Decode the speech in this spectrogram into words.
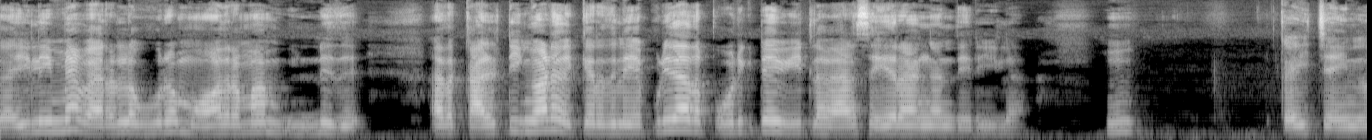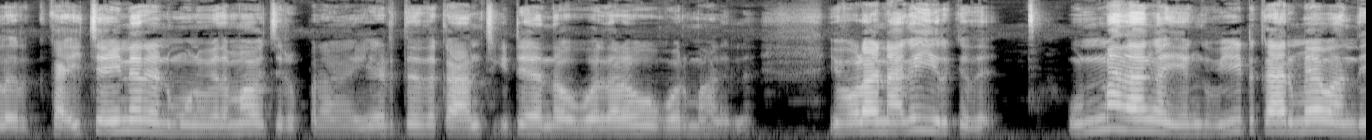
கையிலையுமே விரல்ல ஊற மோதிரமாக மின்னுது. அதை கழட்டிங்கோட வைக்கிறது இல்லை எப்படி தான் அதை போட்டுக்கிட்டே வீட்டில் வேலை செய்கிறாங்கன்னு தெரியல. ம்? கை செயினில் இருக்கு. கை செயினை ரெண்டு மூணு விதமாக வச்சுருப்பேன். எடுத்ததை காமிச்சிக்கிட்டே அந்த ஒவ்வொரு தடவை ஒவ்வொரு மாடல். இவ்வளோ நகை இருக்குது. உண்மைதாங்க. எங்கள் வீட்டுக்காருமே வந்து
